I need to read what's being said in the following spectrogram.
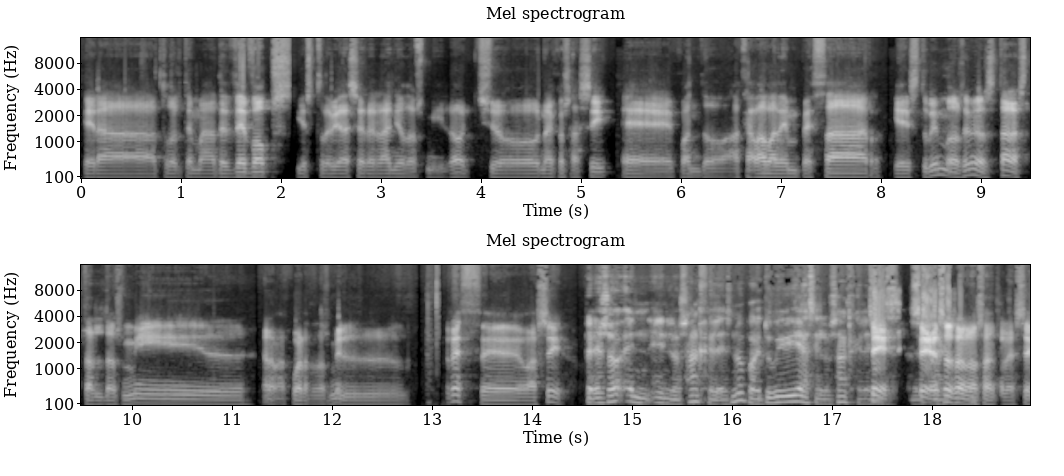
que era todo el tema de DevOps, y esto debía de ser el año 2008, una cosa así, eh, cuando acababa de empezar, y estuvimos, debimos estar hasta el 2000, no me acuerdo, 2013 o así. Pero eso en, en Los Ángeles, ¿no? Porque tú vivías en Los Ángeles. Sí, sí, eso es en Los Ángeles, sí.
